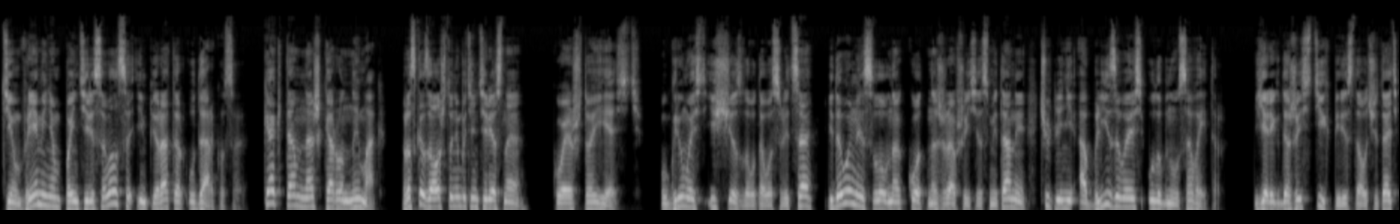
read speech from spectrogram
Тем временем поинтересовался император у Даркуса. «Как там наш коронный маг? Рассказал что-нибудь интересное?» «Кое-что есть». Угрюмость исчезла у того с лица, и, довольный, словно кот, нажравшийся сметаны, чуть ли не облизываясь, улыбнулся Вейтер. Ярик даже стих перестал читать,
